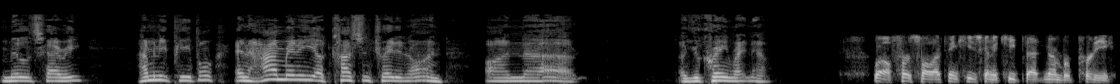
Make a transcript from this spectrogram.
military? How many people, and how many are concentrated on on uh, uh, Ukraine right now? Well, first of all, I think he's going to keep that number pretty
